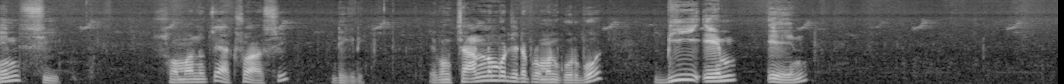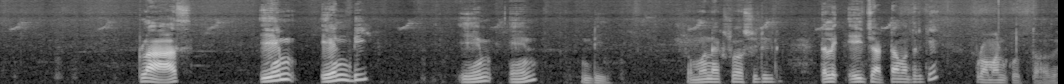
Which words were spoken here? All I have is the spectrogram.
N C সমান হচ্ছে একশো আশি ডিগ্রি। এবং চার নম্বর যেটা প্রমাণ করব B M N plus M N D M N D সমান একশো আশি ডিগ্রি তাহলে এই চারটা আমাদেরকে প্রমাণ করতে হবে।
